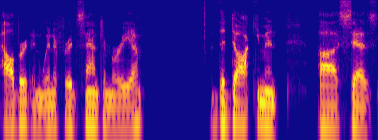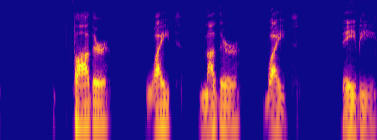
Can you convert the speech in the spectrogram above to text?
Albert and Winifred Santa Maria. The document uh, says father, white, mother, white, baby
